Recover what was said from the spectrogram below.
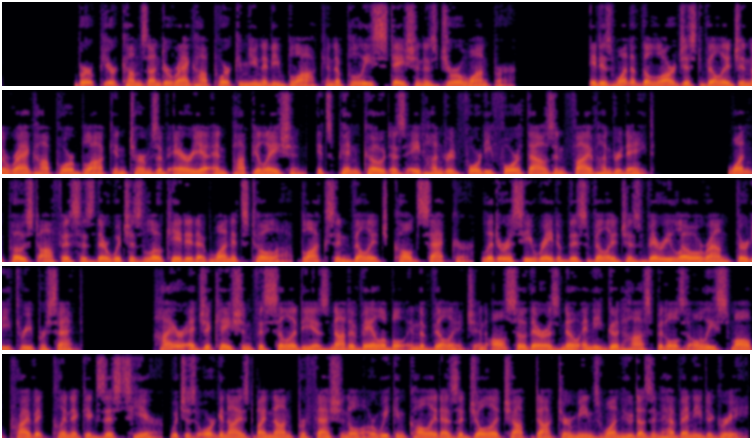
Birpur comes under Raghapur community block and a police station is Jurawanpur. It is one of the largest village in the Raghapur block in terms of area and population, its PIN code is 844508. One post office is there which is located at 1 its tola blocks in village called Satkar. Literacy rate of this village is very low around 33%. Higher education facility is not available in the village and also there is no any good hospitals only small private clinic exists here, which is organized by non-professional or we can call it as a Jola Chop doctor means one who doesn't have any degree.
